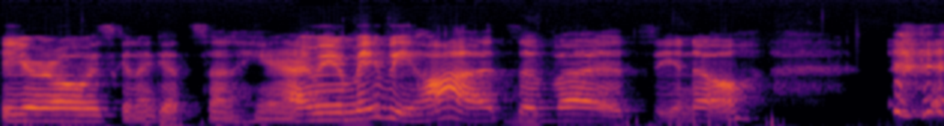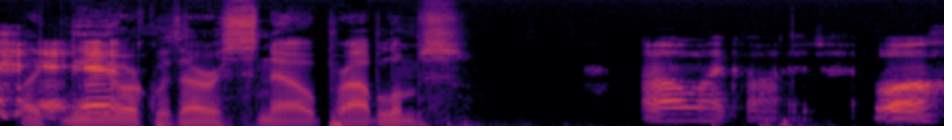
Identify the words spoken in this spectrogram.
you're always gonna get sun here. I mean, maybe hot, but you know. Like New York with our snow problems. Oh my God. Well,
